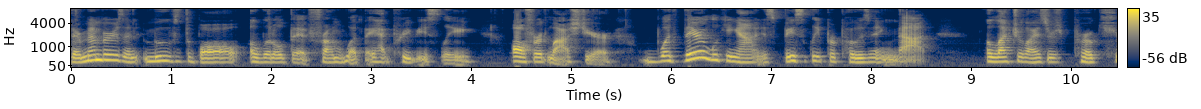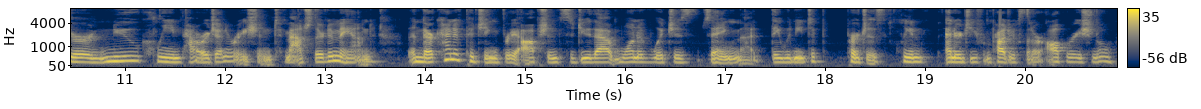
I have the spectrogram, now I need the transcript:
their members and moves the ball a little bit from what they had previously offered last year. What they're looking at is basically proposing that electrolyzers procure new clean power generation to match their demand. And they're kind of pitching three options to do that, one of which is saying that they would need to purchase clean energy from projects that are operational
